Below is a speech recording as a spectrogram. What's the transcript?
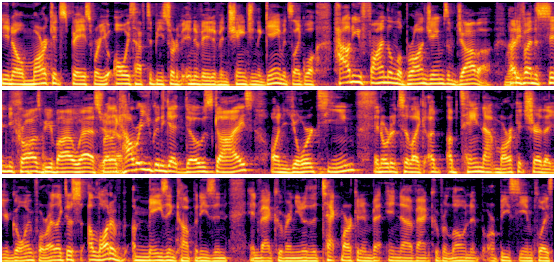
you know, market space where you always have to be sort of innovative and changing the game, it's like, well, how do you find the LeBron James of Java? How do you find the Sidney Crosby of iOS? Right? Yeah. Like, how are you going to get those guys on your team in order to like ob- obtain that market share that you're going for? Right? Like, there's a lot of amazing companies in in Vancouver, and you know, the tech market in, in uh, Vancouver alone or BC employs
